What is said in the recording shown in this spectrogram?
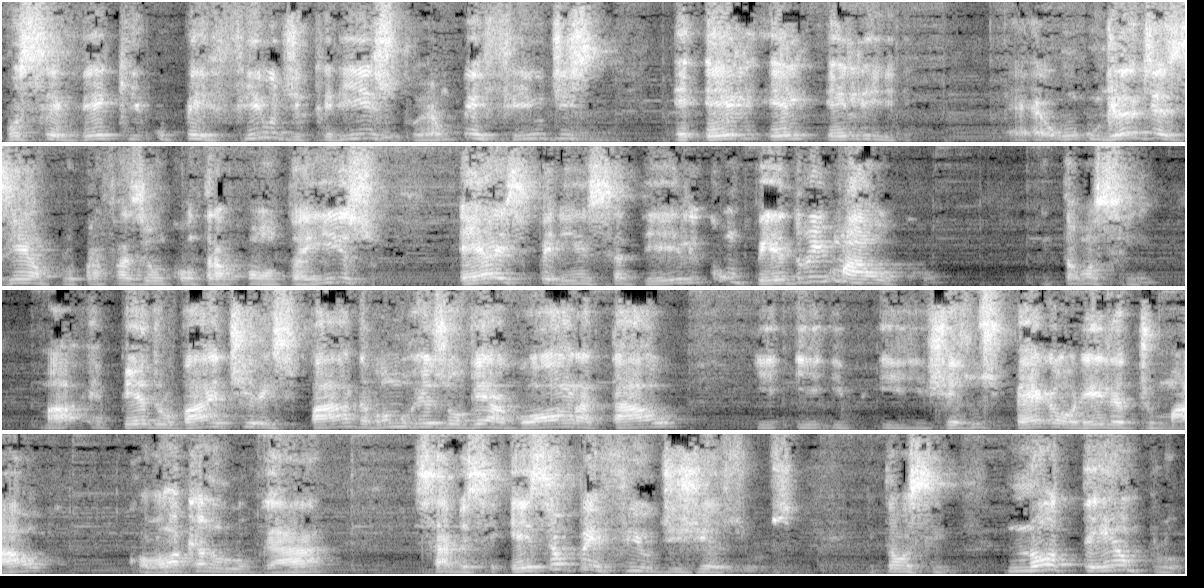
Você vê que o perfil de Cristo é um perfil de. Ele, ele, ele é um, grande exemplo para fazer um contraponto a isso é a experiência dele com Pedro e Malco. Então, assim, Ma- Pedro vai, tira a espada, vamos resolver agora, tal. E, e- e Jesus pega a orelha de mal, coloca no lugar, sabe assim? Esse é o perfil de Jesus. Então, assim, no templo,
